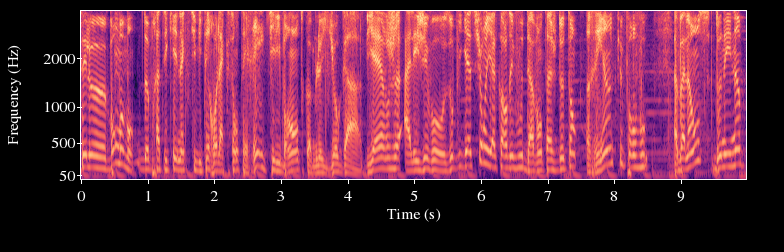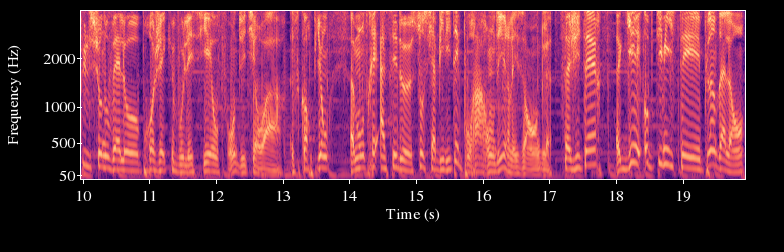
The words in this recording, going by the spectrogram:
c'est le bon moment de pratiquer une activité relaxante et rééquilibrante comme le yoga. Vierge, allégez vos obligations et accordez-vous davantage de temps, rien que pour vous. Balance, donnez une impulsion nouvelle au projet que vous laissiez au fond du tiroir. Scorpion, montrez assez de sociabilité pour arrondir les angles. Sagittaire, gai, optimiste et plein d'allant,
